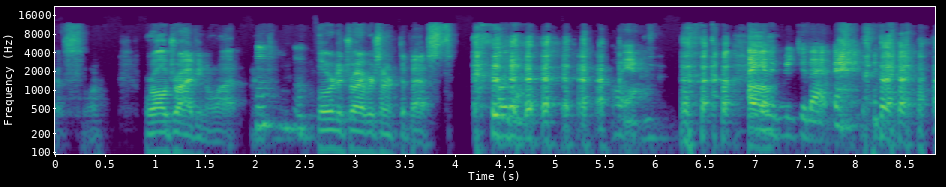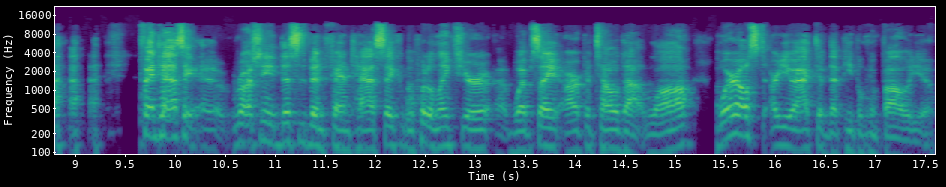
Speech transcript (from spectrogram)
Yes, well, we're all driving a lot. Florida drivers aren't the best. Oh yeah, oh, yeah. I can um, agree to that. fantastic, uh, Roshni. This has been fantastic. We'll put a link to your uh, website, rpatel.law. Where else are you active that people can follow you?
